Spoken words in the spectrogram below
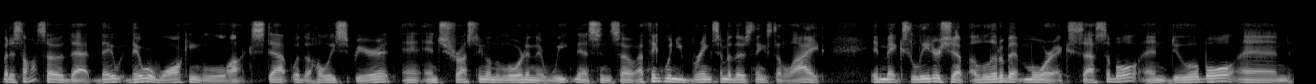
but it's also that they they were walking lockstep with the Holy Spirit and, and trusting on the Lord in their weakness. And so I think when you bring some of those things to light, it makes leadership a little bit more accessible and doable. And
